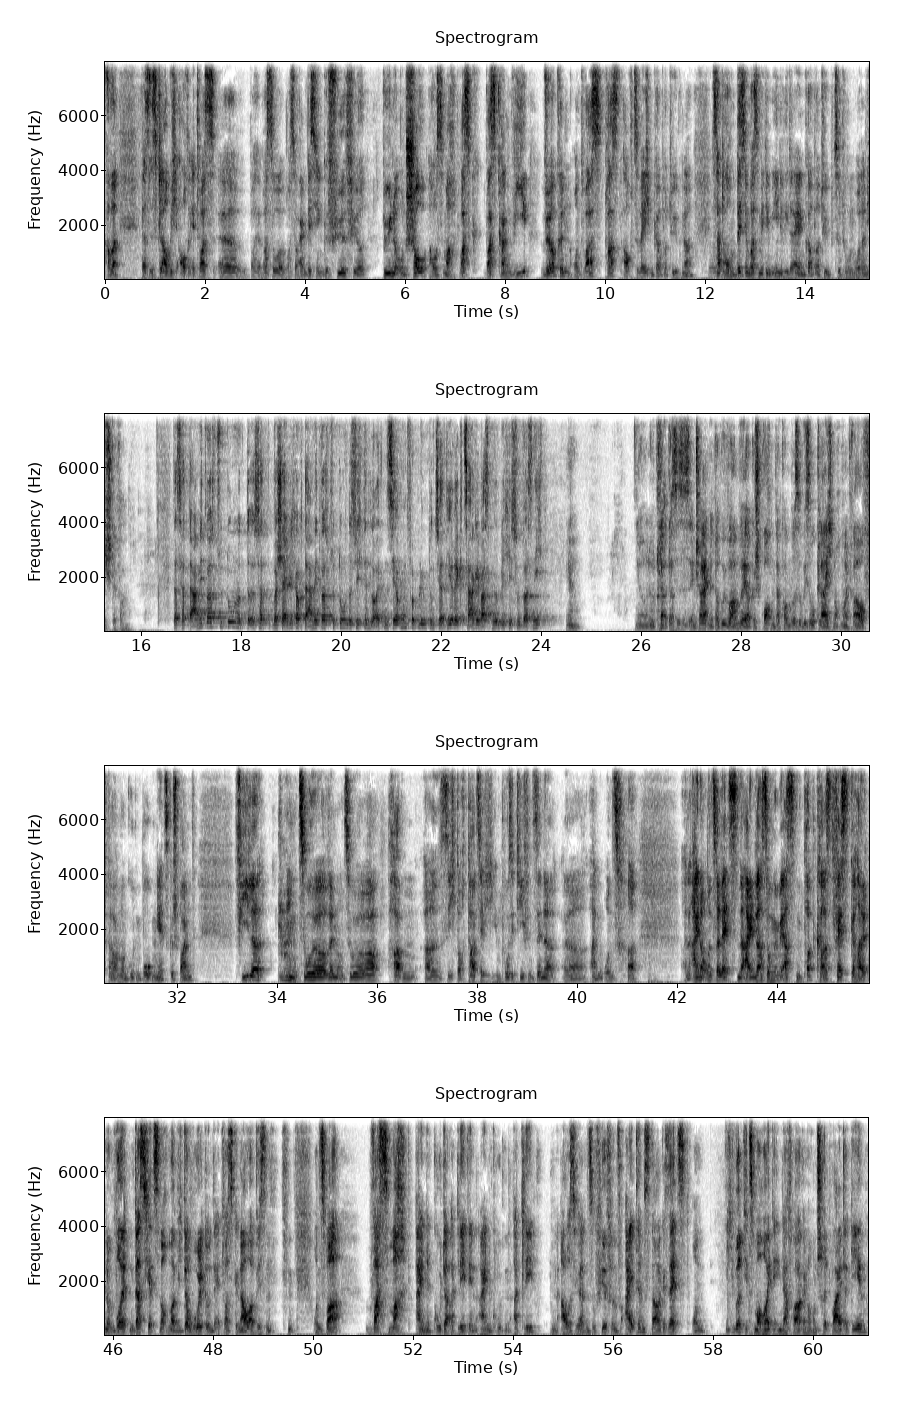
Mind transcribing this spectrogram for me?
Aber das ist, glaube ich, auch etwas, äh, was so, was so ein bisschen Gefühl für Bühne und Show ausmacht. Was, was kann wie wirken und was passt auch zu welchem Körpertyp. Ne? Das hat auch ein bisschen was mit dem individuellen Körpertyp zu tun, oder nicht, Stefan? Das hat damit was zu tun und das hat wahrscheinlich auch damit was zu tun, dass ich den Leuten sehr unverblümt und sehr direkt sage, was möglich ist und was nicht. Ja. Ja, nur klar, das ist das Entscheidende. Darüber haben wir ja gesprochen. Da kommen wir sowieso gleich nochmal drauf. Da haben wir einen guten Bogen jetzt gespannt. Viele Zuhörerinnen und Zuhörer haben äh, sich doch tatsächlich im positiven Sinne äh, an unserer an einer unserer letzten Einlassungen im ersten Podcast festgehalten und wollten das jetzt nochmal wiederholt und etwas genauer wissen. Und zwar, was macht eine gute Athletin, einen guten Athleten aus? Wir hatten so vier, fünf Items da gesetzt und ich würde jetzt mal heute in der Frage noch einen Schritt weiter gehen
